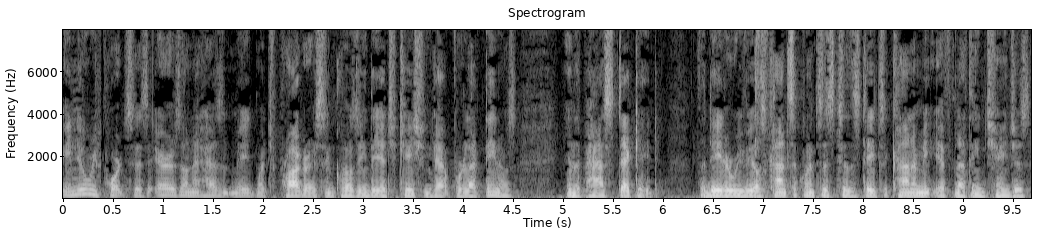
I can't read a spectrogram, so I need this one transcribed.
A new report says Arizona hasn't made much progress in closing the education gap for Latinos in the past decade. The data reveals consequences to the state's economy if nothing changes.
